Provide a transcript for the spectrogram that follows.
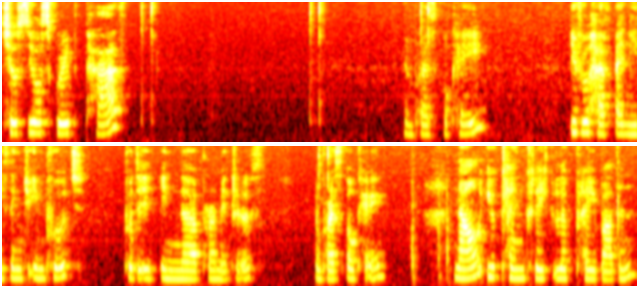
Choose your script path and press OK. If you have anything to input, put it in the parameters and press OK. Now you can click the play button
